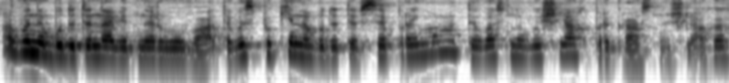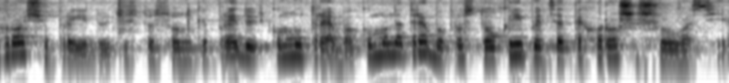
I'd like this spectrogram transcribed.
А ви не будете навіть нервувати. Ви спокійно будете все приймати. У вас новий шлях, прекрасний шлях. І гроші прийдуть, і стосунки прийдуть. Кому треба. Кому не треба, просто укріпиться те хороше, що у вас є.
